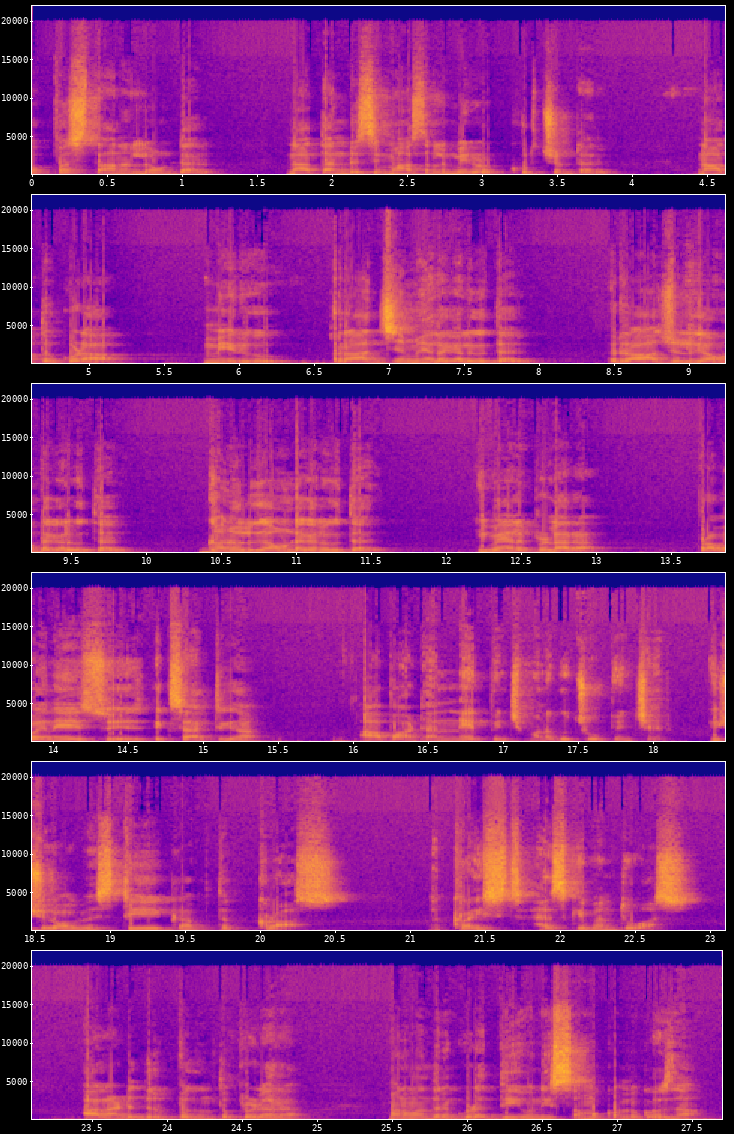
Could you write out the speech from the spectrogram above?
గొప్ప స్థానంలో ఉంటారు. నా తండ్రి సింహాసనంలో మీరు కూడా కూర్చుంటారు. నాతో కూడా మీరు రాజ్యం ఏలగలుగుతారు. రాజులుగా ఉండగలుగుతారు. ఘనులుగా ఉండగలుగుతారు. ఈవేళ పిల్లారా ప్రభైన యేసు ఎగ్జాక్ట్గా ఆ పాఠాన్ని నేర్పించి మనకు చూపించారు. You should always take up the cross the Christ has given to us అలాంటి దృక్పథంతో పిల్లారా మనమందరం కూడా దేవుని సమ్ముఖంలోకి వద్దాం.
